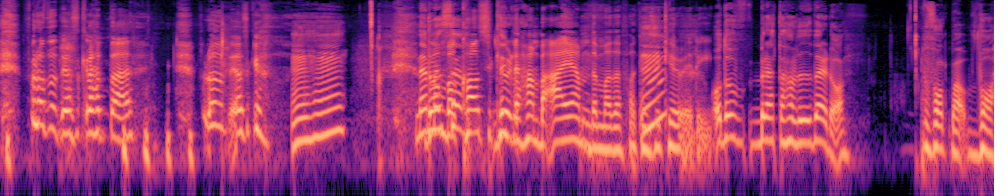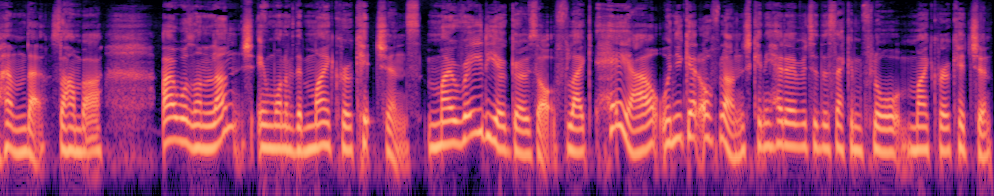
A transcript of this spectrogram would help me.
Förlåt att jag skrattar. Förlåt att jag skrattar. Nej, De bara call security, det- han bara I am the motherfucking security. Och då berättar han vidare då. För folk bara, vad hände? Så han bara, I was on lunch in one of the micro kitchens. My radio goes off like, hey Al, when you get off lunch can you head over to the second floor micro kitchen?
